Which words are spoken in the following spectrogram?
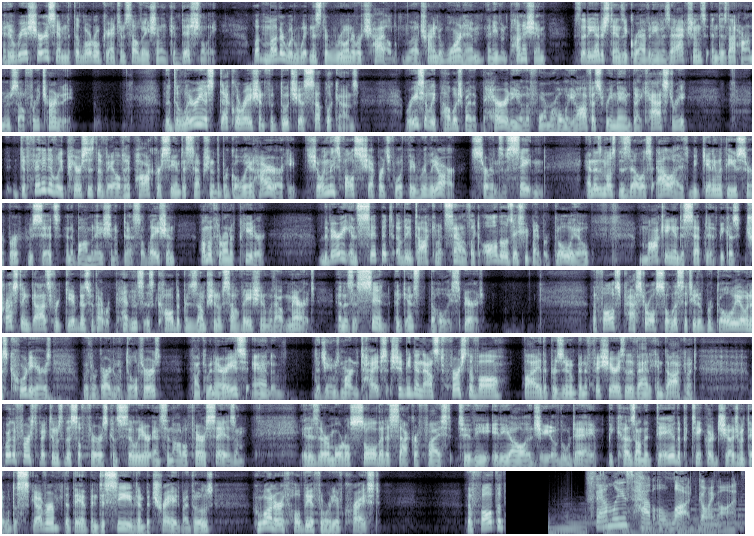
and who reassures him that the Lord will grant him salvation unconditionally? What mother would witness the ruin of her child without trying to warn him and even punish him so that he understands the gravity of his actions and does not harm himself for eternity? The delirious declaration Fiducia Supplicans, recently published by the parody of the former Holy Office renamed Dicastery, definitively pierces the veil of hypocrisy and deception of the Bergoglian hierarchy, showing these false shepherds for what they really are servants of Satan, and his most zealous allies, beginning with the usurper who sits, an abomination of desolation, on the throne of Peter. The very incipit of the document sounds like all those issued by Bergoglio, mocking and deceptive, because trust in God's forgiveness without repentance is called the presumption of salvation without merit, and is a sin against the Holy Spirit. The false pastoral solicitude of Bergoglio and his courtiers with regard to adulterers, concubinaries, and the James Martin types should be denounced first of all by the presumed beneficiaries of the Vatican document, who are the first victims of the sulphurous conciliar and synodal Pharisaism. It is their immortal soul that is sacrificed to the ideology of the day, because on the day of the particular judgment they will discover that they have been deceived and betrayed by those who on earth hold the authority of Christ. The fault that Families have a lot going on.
